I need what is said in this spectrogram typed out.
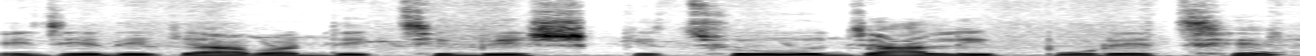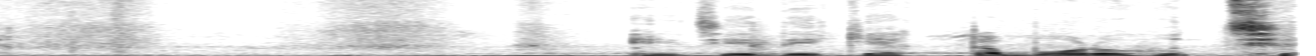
এই যে এদিকে আবার দেখছি বেশ কিছু জালি পড়েছে। এই যে এদিকে একটা বড় হচ্ছে।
